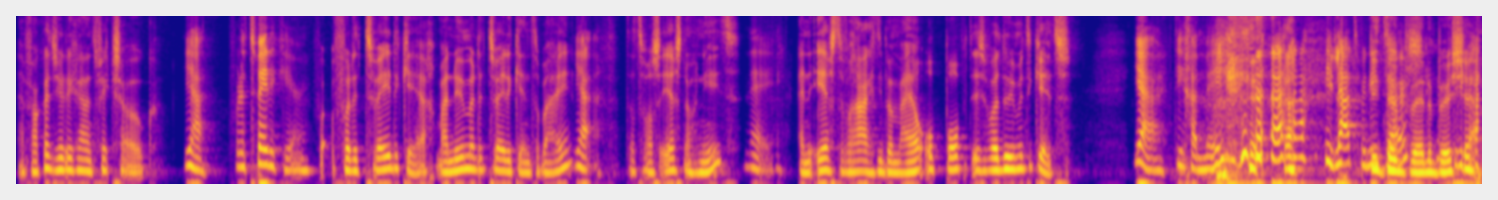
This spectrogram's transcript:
En fuck it, jullie gaan het fixen ook. Ja, voor de tweede keer. Voor, voor de tweede keer. Maar nu met het tweede kind erbij. Ja, Dat was eerst nog niet. nee. En de eerste vraag die bij mij al oppopt is... wat doe je met de kids? Ja, die gaan mee. die laten we Die niet thuis. dumpen we in een busje. Ja.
